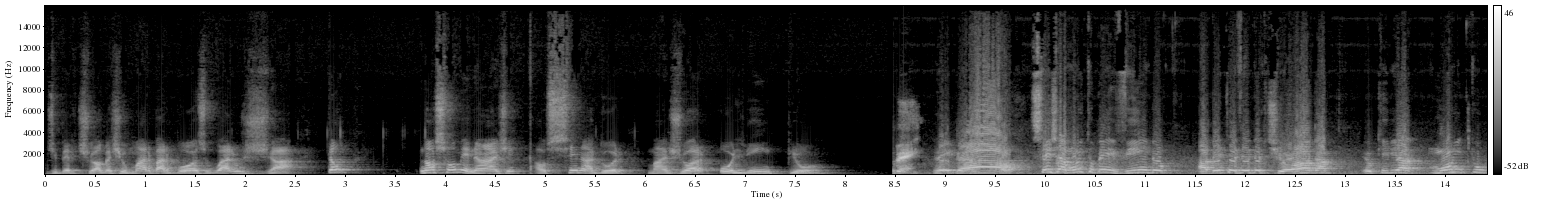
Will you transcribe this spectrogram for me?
de Bertioga, Gilmar Barbosa Guarujá. Então, nossa homenagem ao senador Major Olímpio. Bem. Legal. Seja muito bem-vindo à BTV Bertioga. Eu queria muito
